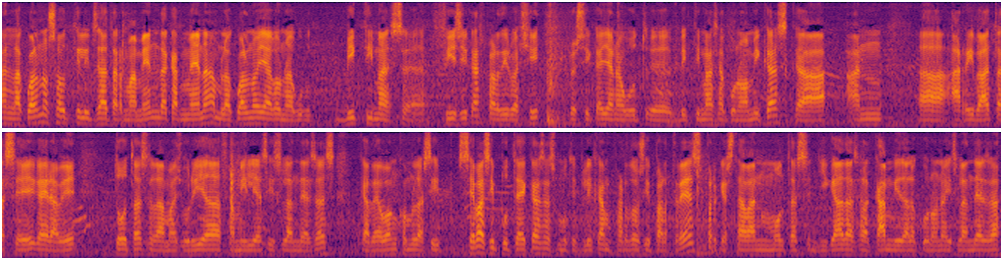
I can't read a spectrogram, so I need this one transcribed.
en la qual no s'ha utilitzat armament de cap mena, amb la qual no hi ha hagut víctimes eh, físiques, per dir-ho així, però sí que hi ha hagut eh, víctimes econòmiques que han eh, arribat a ser gairebé totes, la majoria de famílies islandeses, que veuen com les seves hipoteques es multipliquen per dos i per tres, perquè estaven moltes lligades al canvi de la corona islandesa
